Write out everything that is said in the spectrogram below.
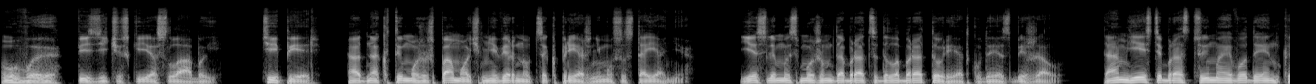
Увы, физически я слабый. Теперь. Однако ты можешь помочь мне вернуться к прежнему состоянию. Если мы сможем добраться до лаборатории, откуда я сбежал. Там есть образцы моего ДНК,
